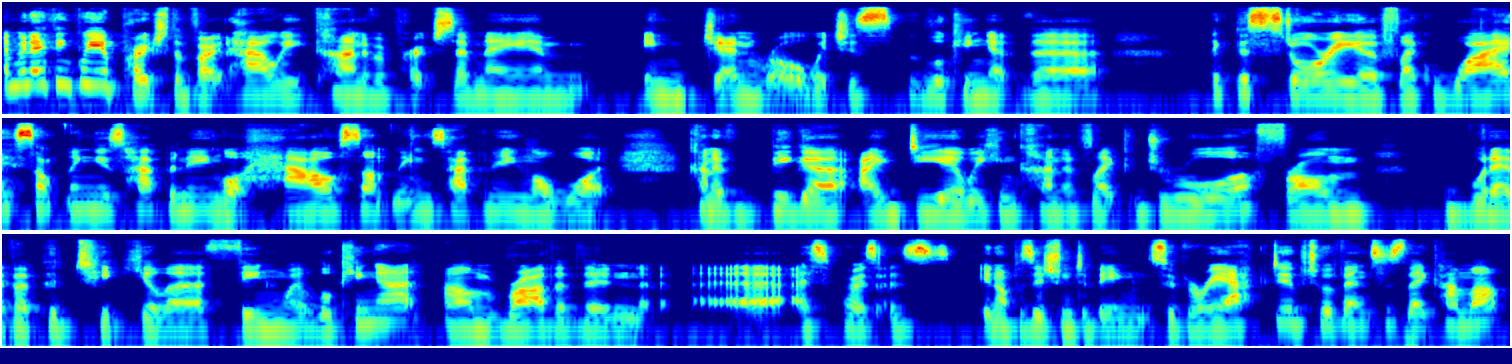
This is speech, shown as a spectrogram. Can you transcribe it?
I mean, I think we approached the vote how we kind of approached 7am in general, which is looking at the like the story of like why something is happening or how something's happening or what kind of bigger idea we can kind of like draw from whatever particular thing we're looking at um, rather than uh, i suppose as in opposition to being super reactive to events as they come up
